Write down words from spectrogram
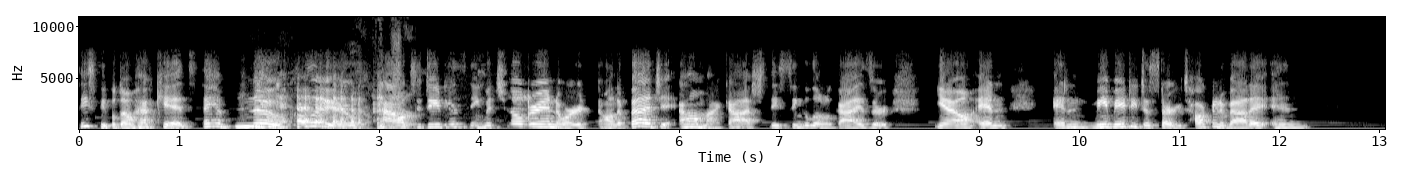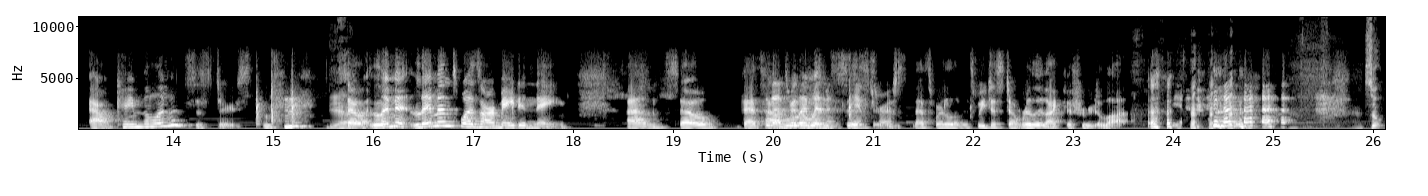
these people don't have kids. They have no clue yeah, how sure. to do Disney with children or on a budget. Oh my gosh, these single little guys are, you know, and and me and Mandi just started talking about it and out came the Lemons Sisters. yeah. So Lemon Lemons was our maiden name. Um, so that's so how that's Lemon lemons Sisters. That's where the lemons. We just don't really like the fruit a lot. So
